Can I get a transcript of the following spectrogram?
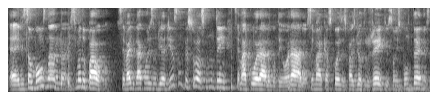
é, eles são bons na, na- em cima do palco. Você vai lidar com eles no dia a dia, são pessoas que não tem. Você marca o horário, não tem horário. Você marca as coisas, faz de outro jeito, são espontâneos.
